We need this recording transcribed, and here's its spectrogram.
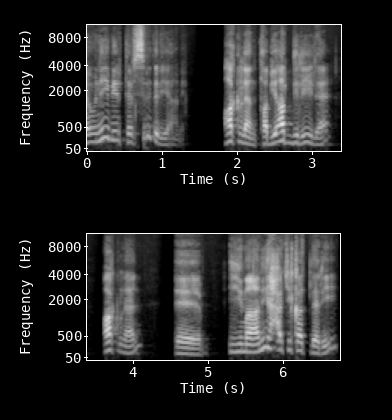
kevni bir tefsiridir yani. Aklen, tabiat diliyle, aklen e, imani hakikatleri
